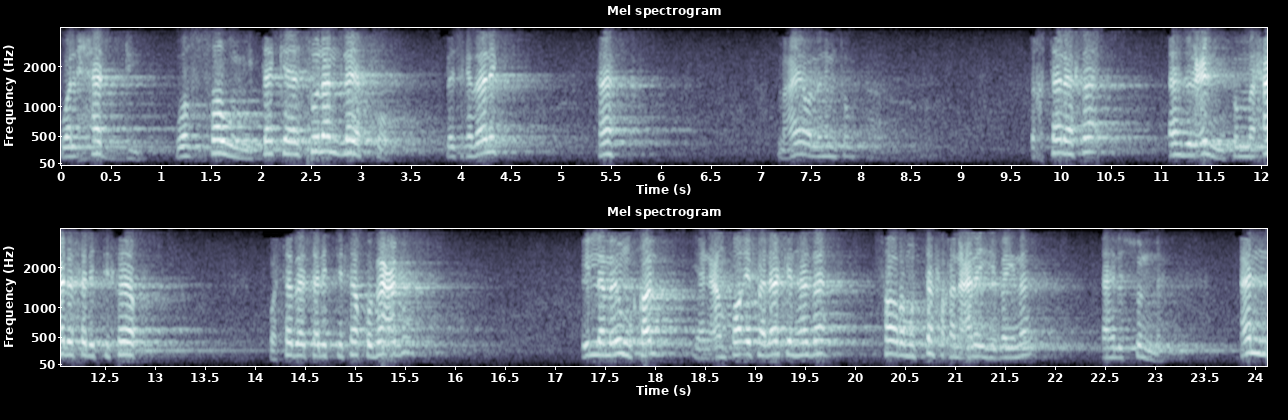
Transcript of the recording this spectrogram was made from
والحج والصوم تكاسلا لا يكفر. ليس كذلك؟ ها؟ معايا ولا نمتم اختلف أهل العلم ثم حدث الاتفاق وثبت الاتفاق بعد إلا ما ينقل يعني عن طائفة لكن هذا صار متفقا عليه بين أهل السنة. أن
